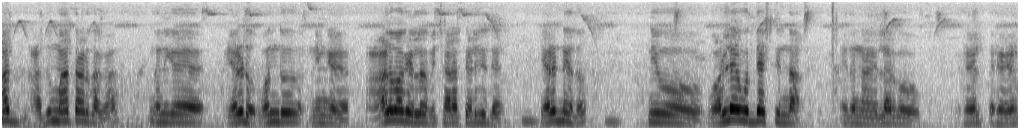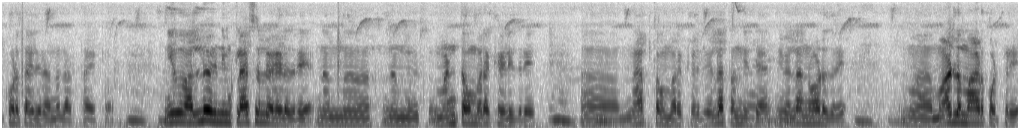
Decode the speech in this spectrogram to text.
ಅದು ಅದು ಮಾತಾಡಿದಾಗ ನನಗೆ ಎರಡು ಒಂದು ನಿಮಗೆ ಆಳವಾಗಿ ಎಲ್ಲ ವಿಚಾರ ತಿಳಿದಿದೆ. ಎರಡನೇದು ನೀವು ಒಳ್ಳೆಯ ಉದ್ದೇಶದಿಂದ ಇದನ್ನು ಎಲ್ಲರಿಗೂ ಹೇಳ್ ಹೇಳ್ಕೊಡ್ತಾ ಇದ್ದೀರಾ ಅನ್ನೋದು ಅರ್ಥ ಆಯಿತು. ನೀವು ಅಲ್ಲೂ ನಿಮ್ಮ ಕ್ಲಾಸಲ್ಲೂ ಹೇಳಿದ್ರಿ ನಮ್ಮ ನಮ್ಮ ಮಣ್ಣು ತೊಗೊಂಬರಕ್ಕೆ ಹೇಳಿದ್ರಿ ಮ್ಯಾಪ್ ತೊಗೊಂಬರಕ್ಕೆ ಹೇಳಿದ್ರಿ ಎಲ್ಲ ತಂದಿದ್ದೆ ನೀವೆಲ್ಲ ನೋಡಿದ್ರಿ. ಮಾಡಲು ಮಾಡಿಕೊಟ್ರಿ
